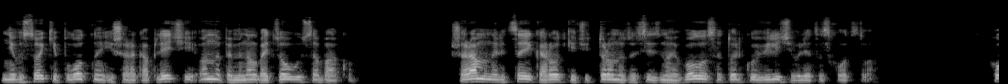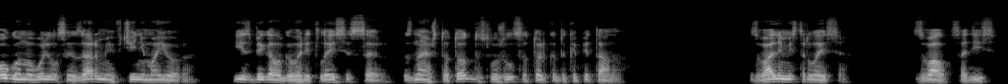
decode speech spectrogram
Невысокий, плотный и широкоплечий, он напоминал бойцовую собаку, Шрамы на лице и короткие, чуть тронутые сединой волосы только увеличивали это сходство. Хоган уволился из армии в чине майора и избегал говорить Лейси сэр, зная, что тот дослужился только до капитана. «Звали мистер Лейси?» «Звал, садись».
